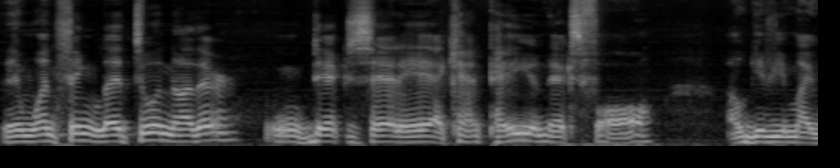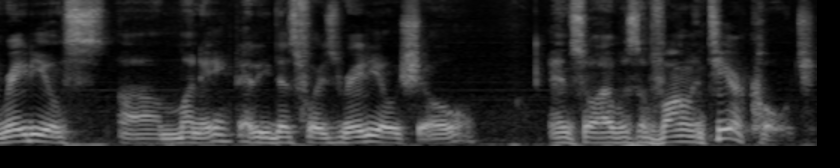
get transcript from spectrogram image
Then one thing led to another. Dick said, hey, I can't pay you next fall. I'll give you my radio uh, money that he does for his radio show. And so I was a volunteer coach.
